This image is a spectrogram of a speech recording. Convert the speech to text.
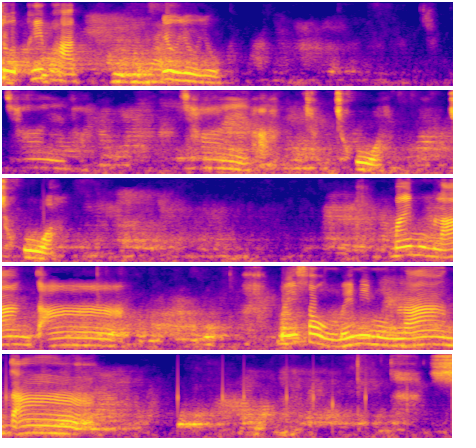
จุดพี่พัดอยู่อยู่อยู่ใช่ค่ะ ใช่ค่ะ ชัว ชัวร์ไม่มุมล่างจ้า ไม่ส่งไม่มีมุมล่างจ้าโช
